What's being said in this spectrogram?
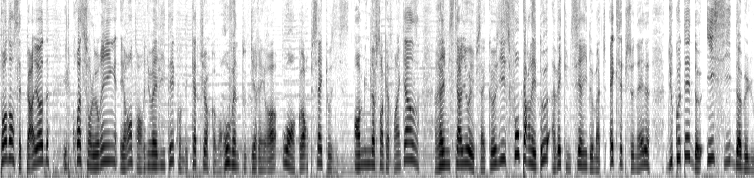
Pendant cette période, il croise sur le ring et rentre en rivalité contre des catcheurs comme Juventud Guerrera ou encore Psychosis. En 1995, Rey Mysterio et Psychosis font parler d'eux avec une série de matchs exceptionnels du côté de ECW.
